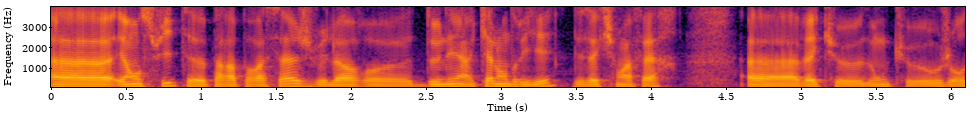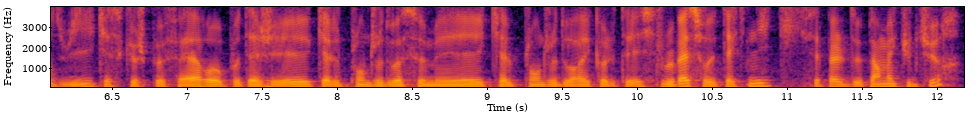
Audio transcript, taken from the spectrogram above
et ensuite, par rapport à ça, je vais leur donner un calendrier des actions à faire, avec donc aujourd'hui, qu'est-ce que je peux faire au potager, quelle plante je dois semer, quelle plante je dois récolter. Je me base sur des techniques qui s'appellent de permaculture.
